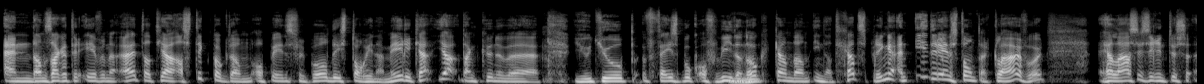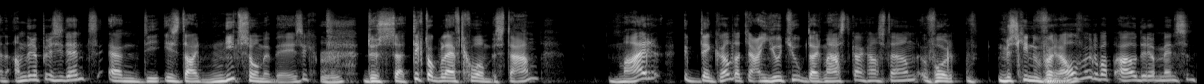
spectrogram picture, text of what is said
En dan zag het er even naar uit dat ja, als TikTok dan opeens verboden is, toch in Amerika, ja, dan kunnen we YouTube, Facebook of wie dan mhm. ook, kan dan in dat gat springen. En iedereen stond daar klaar voor. Helaas is er intussen een andere president en die is daar niet zo mee bezig. Mhm. Dus uh, TikTok blijft gewoon bestaan. Maar ik denk wel dat je aan YouTube daarnaast kan gaan staan. Voor, misschien vooral voor wat oudere mensen.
